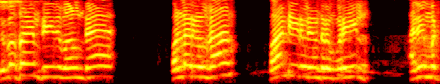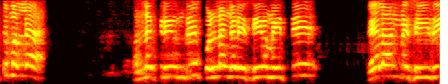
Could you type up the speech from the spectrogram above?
விவசாயம் செய்து வாழ்ந்த பல்லர்கள் தான் பாண்டியர்கள் என்ற முறையில். அதை மட்டுமல்ல பள்ளத்திலிருந்து பள்ளங்களை சீரமைத்து வேளாண்மை செய்து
